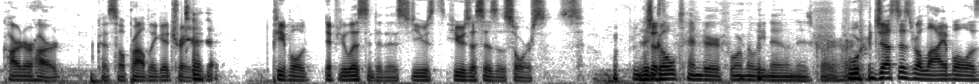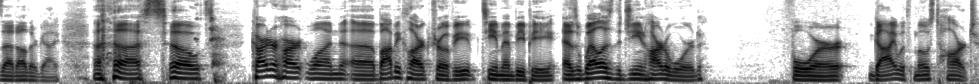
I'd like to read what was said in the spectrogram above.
Carter Hart, because he'll probably get traded. People, if you listen to this, use use us as a source. The Just- goaltender formerly known as Carter Hart. we're just as reliable as that other guy. Uh, so, Carter Hart won uh, Bobby Clarke Trophy, Team MVP, as well as the Gene Hart Award for guy with most heart.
